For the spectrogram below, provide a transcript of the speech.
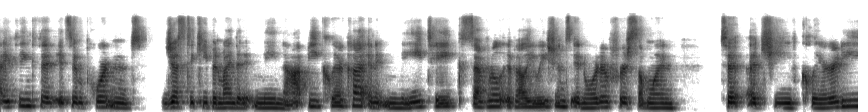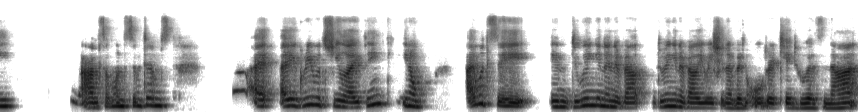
I think that it's important just to keep in mind that it may not be clear cut and it may take several evaluations in order for someone to achieve clarity on someone's symptoms. I, I agree with Sheila. I think, you know, I would say in doing an, eval- doing an evaluation of an older kid who has not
